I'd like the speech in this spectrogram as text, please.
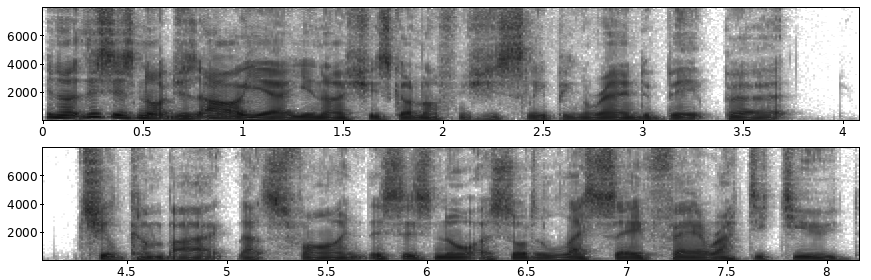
you know, this is not just, oh, yeah, you know, she's gone off and she's sleeping around a bit, but she'll come back. That's fine. This is not a sort of laissez faire attitude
